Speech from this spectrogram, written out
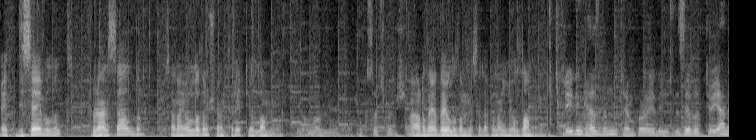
Evet disabled. Friends'i aldım. Sana yolladım şu an trade yollanmıyor. Yalanmıyor ya. Çok saçma bir şey. Arda'ya da yolladım mesela falan yollanmıyor. Trading has been temporarily disabled diyor. Yani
